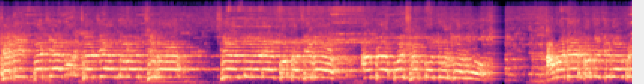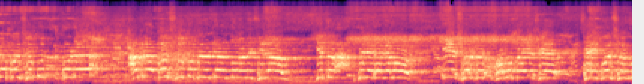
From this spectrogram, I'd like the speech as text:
সেদিন বছর যে আন্দোলন ছিল, সে আন্দোলনের কথা ছিল, আমরা বৈষম্য দূর করব। আমাদের কথা ছিল, আমরা বৈষম্য করব না। আমরা বৈষম্য বিরোধী আন্দোলনে ছিলাম, কিন্তু আজকে দেখা গেল। এই সরকার ক্ষমতায় এসে সেই বৈষম্য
